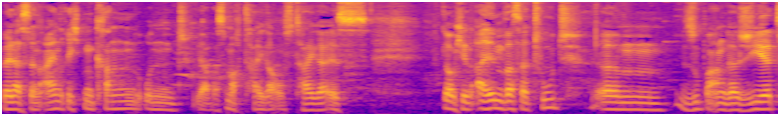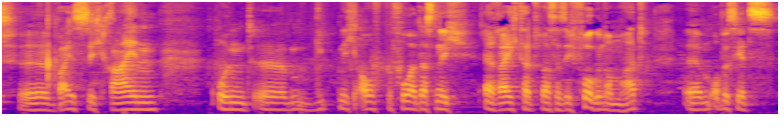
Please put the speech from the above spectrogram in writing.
wenn er es dann einrichten kann. Und ja, was macht Tiger aus? Tiger ist, glaube ich, in allem, was er tut, ähm, super engagiert, äh, beißt sich rein und ähm, gibt nicht auf, bevor er das nicht erreicht hat, was er sich vorgenommen hat. Ähm, ob es jetzt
